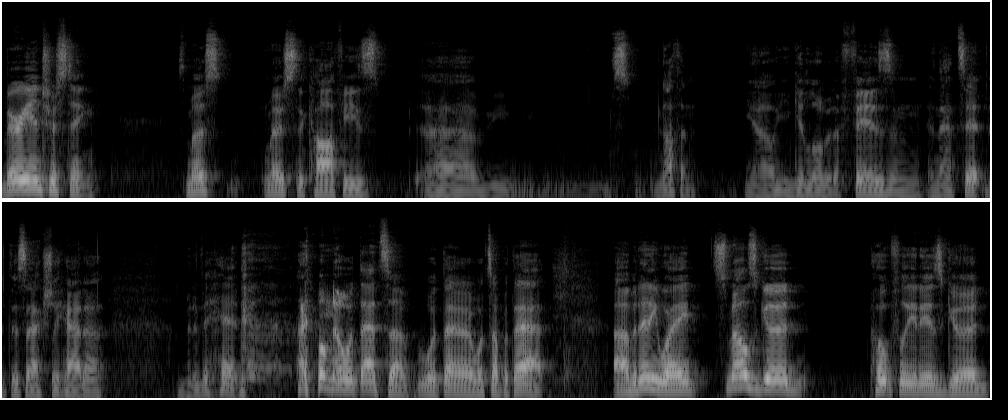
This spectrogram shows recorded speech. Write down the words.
very interesting. It's most most of the coffees uh, nothing. You know you get a little bit of fizz and and that's it. But this actually had a a bit of a head. I don't know what that's up, what the, what's up with that. Uh, but anyway, smells good. Hopefully it is good.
